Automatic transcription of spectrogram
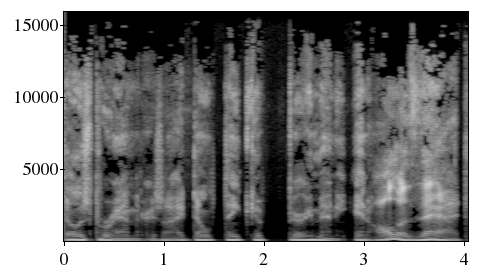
those parameters? I don't think of very many. And all of that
